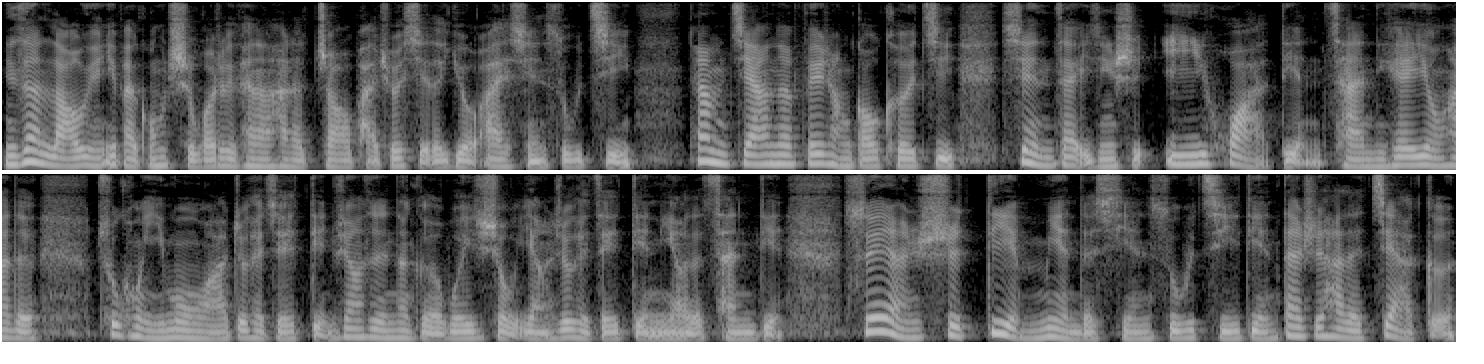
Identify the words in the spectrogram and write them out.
你在老远一百公尺外就可以看到它的招牌，就会写的友爱咸酥鸡。他们家呢非常高科技，现在已经是一化点餐，你可以用它的触控萤幕啊，就可以直接点，就像是那个微秀一样，就可以直接点你要的餐点。虽然是店面的咸酥鸡店，但是它的价格。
